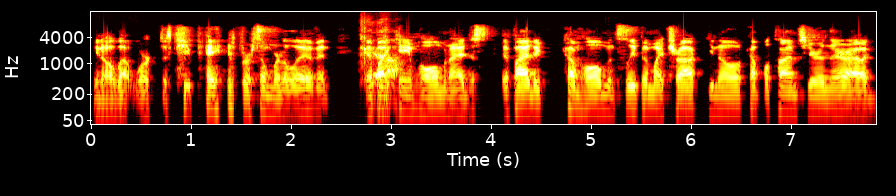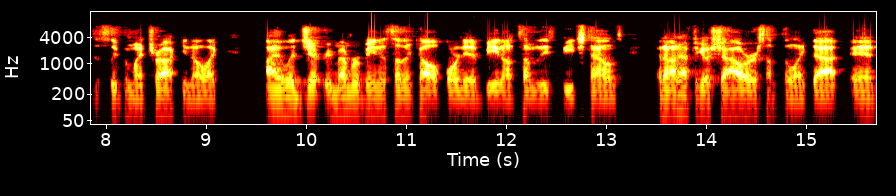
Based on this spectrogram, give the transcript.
You know, let work just keep paying for somewhere to live. And if yeah. I came home and I just if I had to come home and sleep in my truck, you know, a couple times here and there, I would just sleep in my truck. You know, like I legit remember being in Southern California, being on some of these beach towns, and I'd have to go shower or something like that, and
